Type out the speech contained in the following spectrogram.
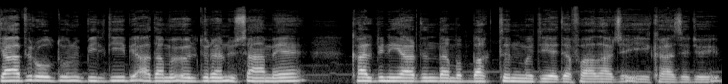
Kafir olduğunu bildiği bir adamı öldüren Üsame'ye kalbini yardında mı baktın mı diye defalarca ikaz ediyor.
